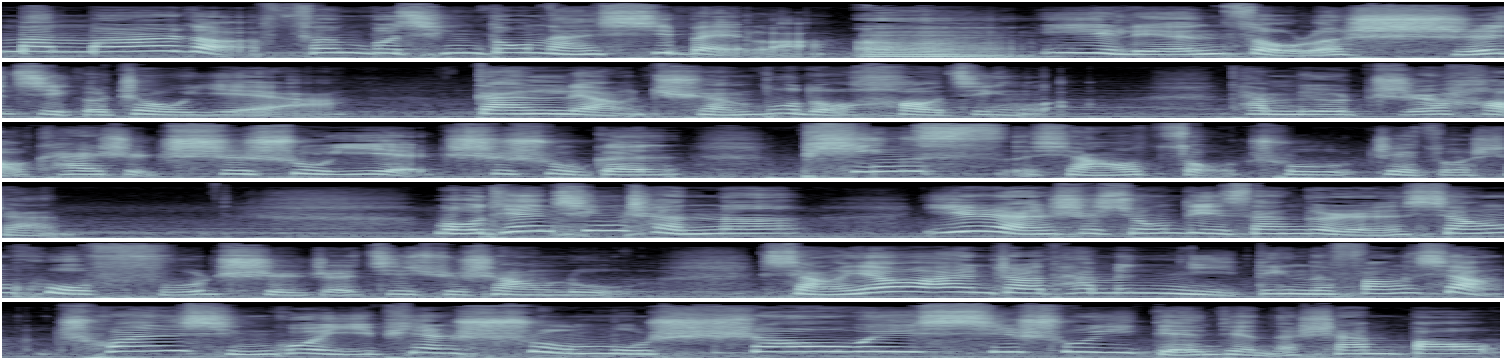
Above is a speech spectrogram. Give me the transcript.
慢慢的分不清东南西北了。嗯，一连走了十几个昼夜啊，干粮全部都耗尽了，他们就只好开始吃树叶、吃树根，拼死想要走出这座山。某天清晨呢，依然是兄弟三个人相互扶持着继续上路，想要按照他们拟定的方向穿行过一片树木稍微稀疏一点点的山包。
